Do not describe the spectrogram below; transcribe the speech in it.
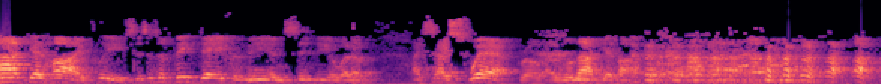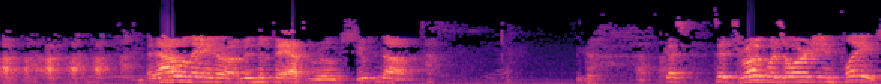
not get high, please. This is a big day for me and Cindy or whatever. I I swear, bro, I will not get high. An hour later, I'm in the bathroom shooting up because the drug was already in place.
